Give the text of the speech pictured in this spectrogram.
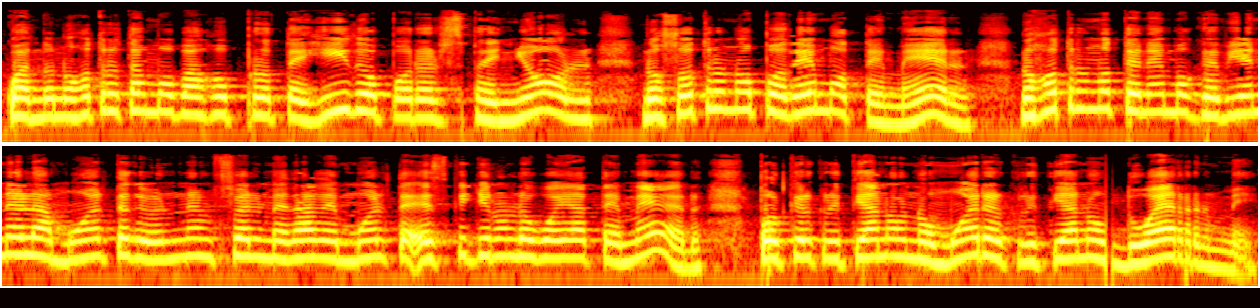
cuando nosotros estamos bajo protegido por el Señor, nosotros no podemos temer. Nosotros no tenemos que viene la muerte, que viene una enfermedad de muerte, es que yo no le voy a temer, porque el cristiano no muere, el cristiano duerme.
